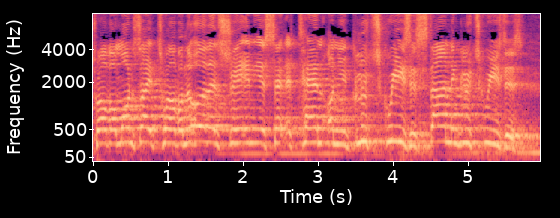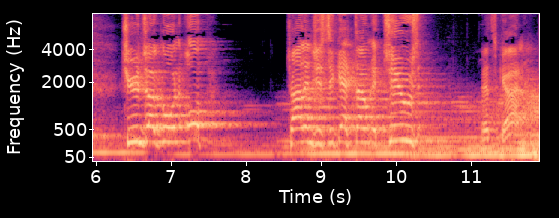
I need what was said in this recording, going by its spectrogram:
12 on one side, 12 on the other, then straight into your set of 10 on your glute squeezes, standing glute squeezes. Tunes are going up. Challenge is to get down to twos. Let's go.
